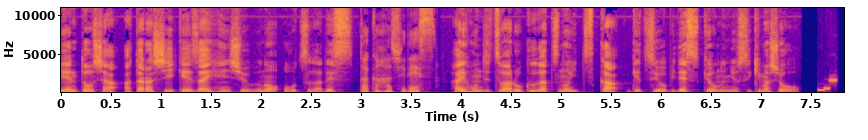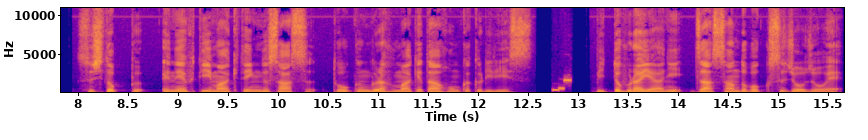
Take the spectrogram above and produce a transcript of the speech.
現当社新しい経済編集部の大津賀です。高橋です。はい、本日は6月の5日月曜日です。今日のニュースいきましょう。寿司トップ NFT マーケティング SARS トークングラフマーケター本格リリース。ビットフライヤーにザ・サンドボックス上場へ。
